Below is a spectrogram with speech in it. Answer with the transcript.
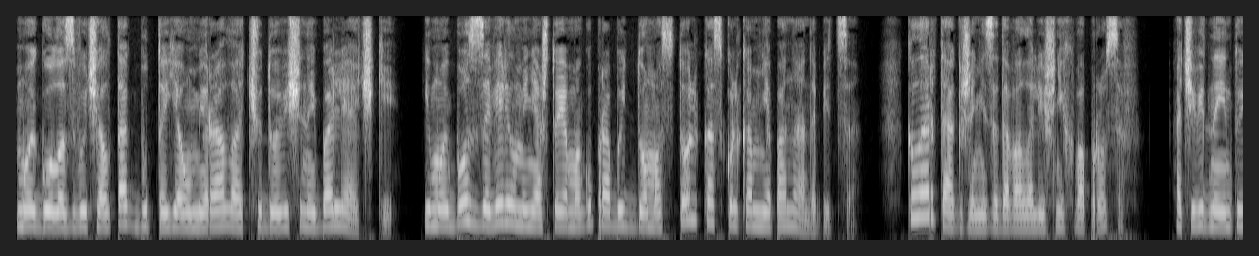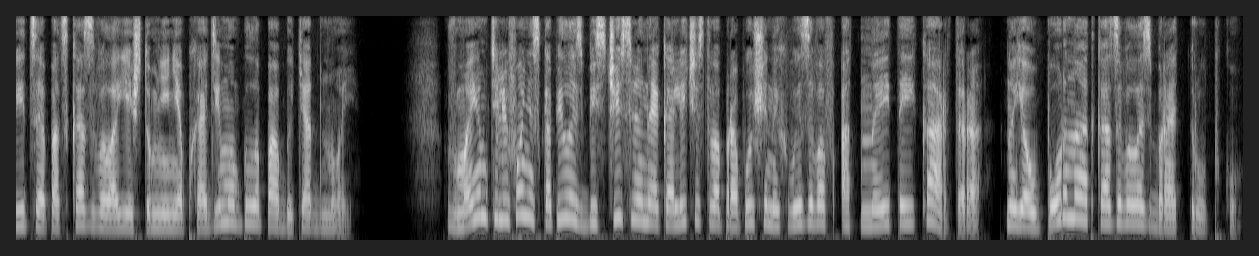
Мой голос звучал так, будто я умирала от чудовищной болячки, и мой босс заверил меня, что я могу пробыть дома столько, сколько мне понадобится. Клэр также не задавала лишних вопросов. Очевидно, интуиция подсказывала ей, что мне необходимо было побыть одной. В моем телефоне скопилось бесчисленное количество пропущенных вызовов от Нейта и Картера, но я упорно отказывалась брать трубку.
